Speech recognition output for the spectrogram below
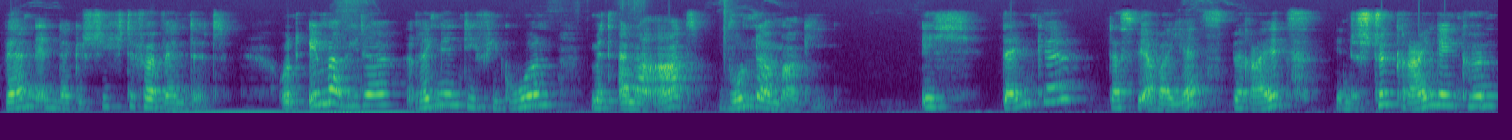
werden in der Geschichte verwendet. Und immer wieder ringen die Figuren mit einer Art Wundermagie. Ich denke, dass wir aber jetzt bereits in das Stück reingehen können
